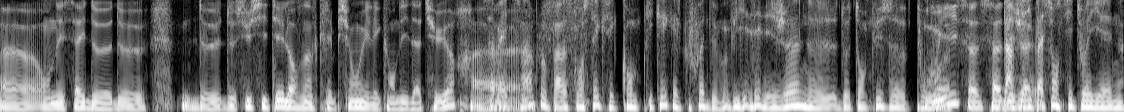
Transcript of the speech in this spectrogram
Euh, on essaye de, de, susciter leurs inscriptions et les candidatures. Ça va être simple ou pas? Parce qu'on sait que c'est compliqué quelquefois de mobiliser les jeunes, euh, d'autant plus pour oui, ça, ça a participation déjà, citoyenne.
